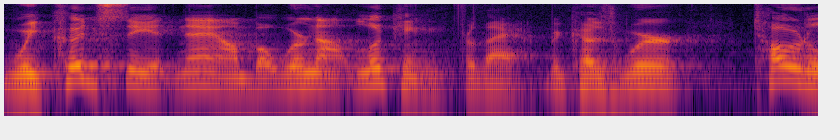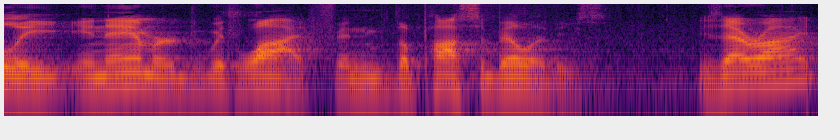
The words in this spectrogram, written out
we could see it now, but we're not looking for that because we're totally enamored with life and the possibilities. Is that right?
